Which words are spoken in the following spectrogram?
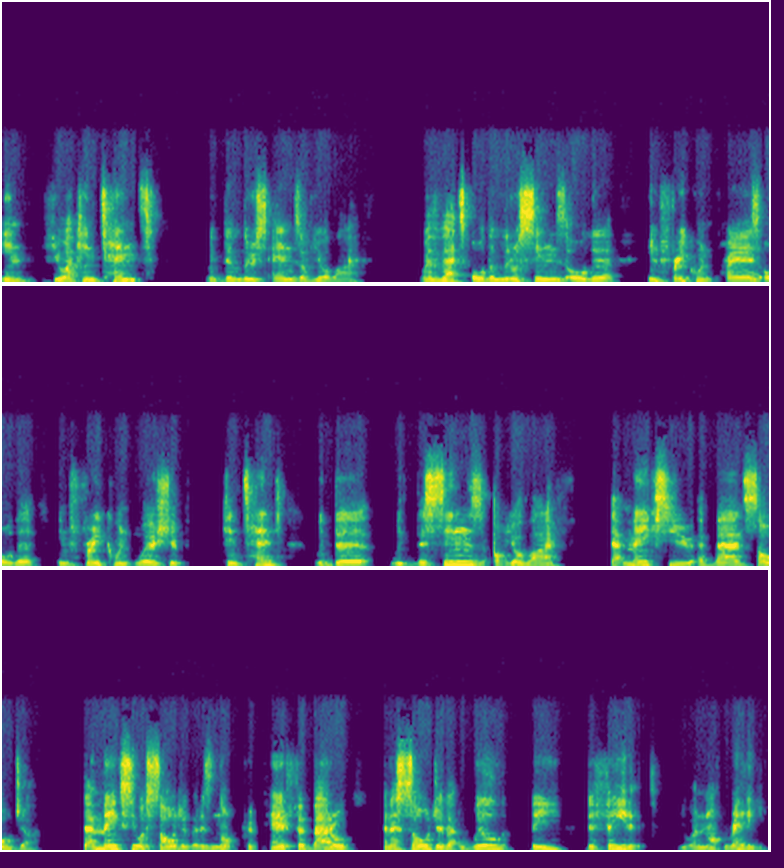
in. If you are content with the loose ends of your life, whether that's all the little sins, all the infrequent prayers, all the infrequent worship, content with the with the sins of your life, that makes you a bad soldier. That makes you a soldier that is not prepared for battle and a soldier that will be defeated. You are not ready.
